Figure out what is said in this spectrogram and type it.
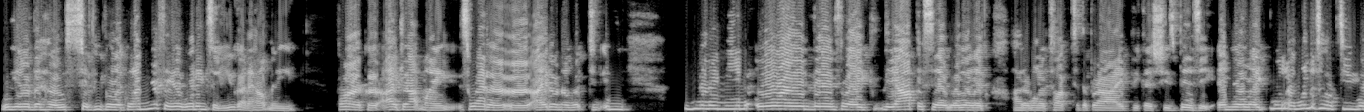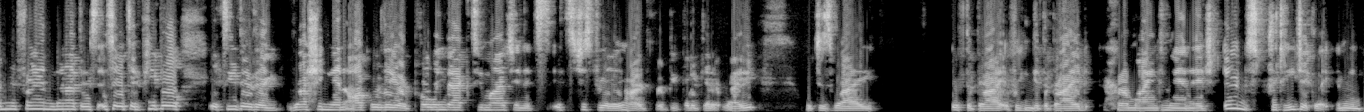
well you're the host so people are like well i'm here for your wedding so you got to help me park or I dropped my sweater or I don't know what to do. You know what I mean? Or there's like the opposite where they're like, I don't want to talk to the bride because she's busy. And you're like, well, I want to talk to you. You're my friend. And that. So it's like people, it's either they're rushing in awkwardly or pulling back too much. And it's, it's just really hard for people to get it right, which is why if the bride, if we can get the bride, her mind managed and strategically. I mean,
